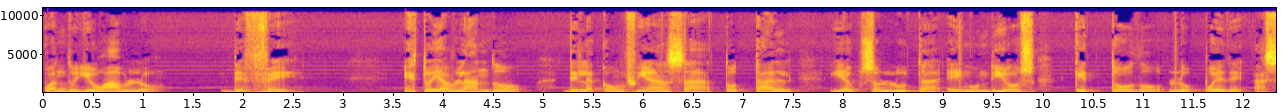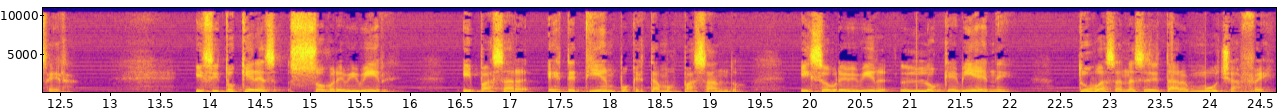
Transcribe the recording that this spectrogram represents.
cuando yo hablo de fe, estoy hablando de la confianza total y absoluta en un Dios que todo lo puede hacer. Y si tú quieres sobrevivir y pasar este tiempo que estamos pasando y sobrevivir lo que viene, tú vas a necesitar mucha fe.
